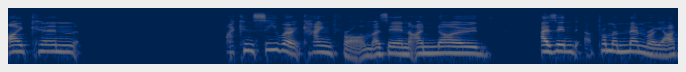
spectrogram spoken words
I can, I can see where it came from. As in, I know, as in from a memory, I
